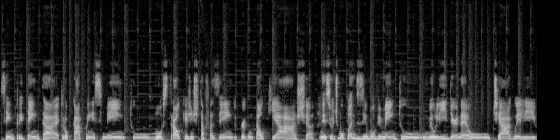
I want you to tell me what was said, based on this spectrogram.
sempre tenta trocar conhecimento, mostrar o que a gente está fazendo, perguntar o que acha. Nesse último plano de desenvolvimento, o meu líder, né, o, o Tiago, ele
